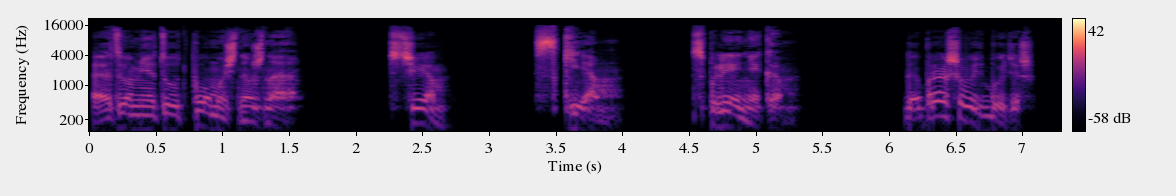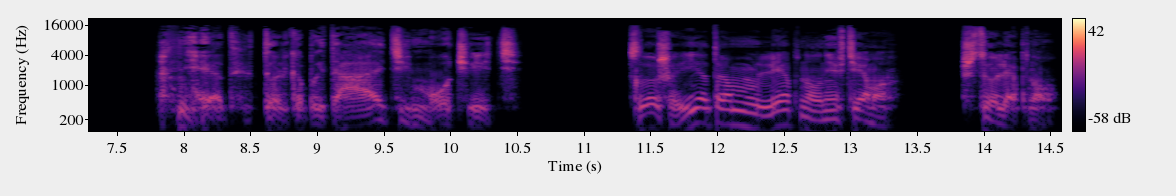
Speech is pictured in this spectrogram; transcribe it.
А то мне тут помощь нужна». «С чем?» «С кем?» «С пленником». «Допрашивать будешь?» «Нет, только пытать и мучить». «Слушай, я там ляпнул не в тему». «Что ляпнул?»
